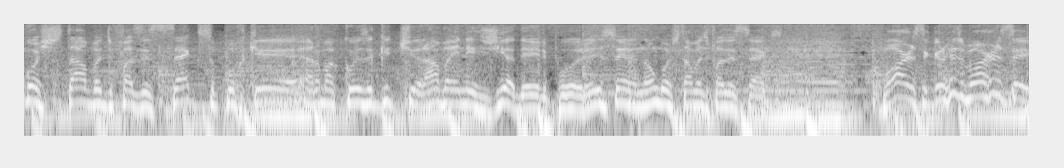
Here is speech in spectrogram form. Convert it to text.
Gostava de fazer sexo porque era uma coisa que tirava a energia dele, por isso ele não gostava de fazer sexo. Morrissey, grande Morrissey,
